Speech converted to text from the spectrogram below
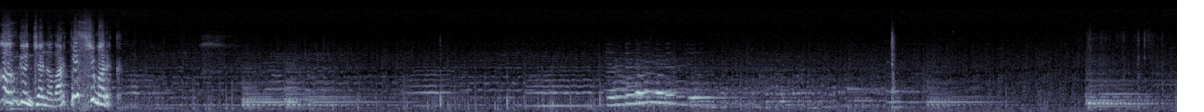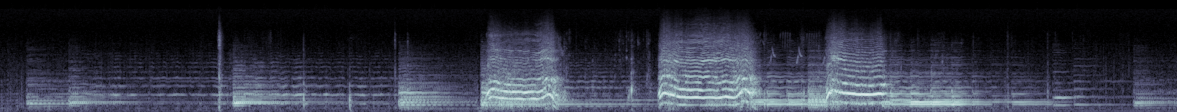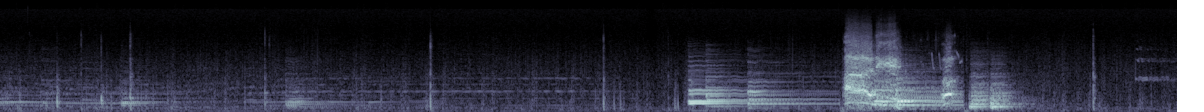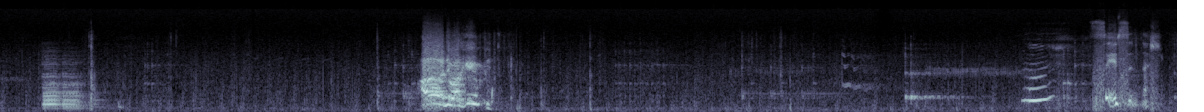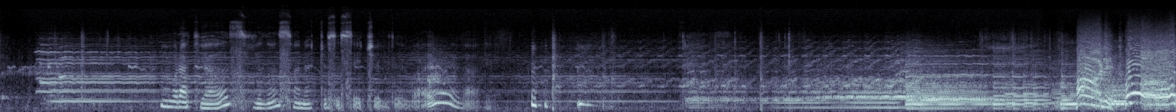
Azgın canavar, pes şımarık! Oh! Bakayım! Sevsinler. Murat Yağız, yılın sanatçısı seçildi. Vay vay vay. Hadi! Hop!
